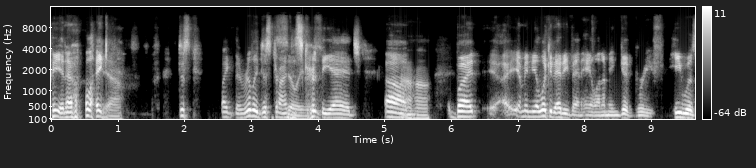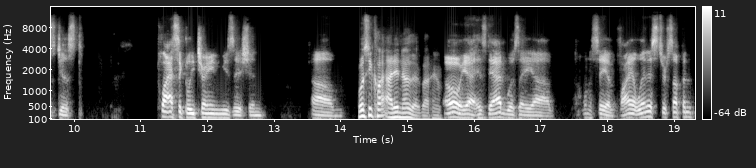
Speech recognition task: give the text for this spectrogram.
You know, like yeah. just like they're really just trying to skirt the edge. Um, Uh-huh. But I mean, you look at Eddie Van Halen. I mean, good grief, he was just classically trained musician. Um, Was he? Cla- I didn't know that about him. oh yeah, his dad was a uh, I want to say a violinist or something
